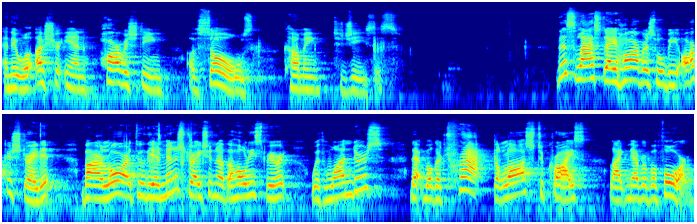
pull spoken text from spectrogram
and it will usher in harvesting of souls coming to Jesus. This last day harvest will be orchestrated by our Lord through the administration of the Holy Spirit with wonders that will attract the lost to Christ like never before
